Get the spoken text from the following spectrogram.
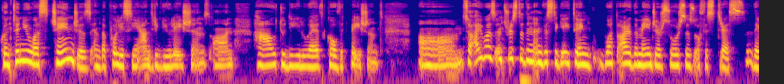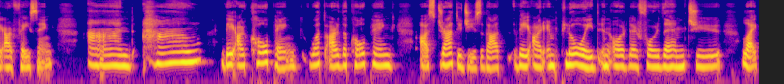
continuous changes in the policy and regulations on how to deal with COVID patients? Um, so I was interested in investigating what are the major sources of stress they are facing and how they are coping what are the coping uh, strategies that they are employed in order for them to like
